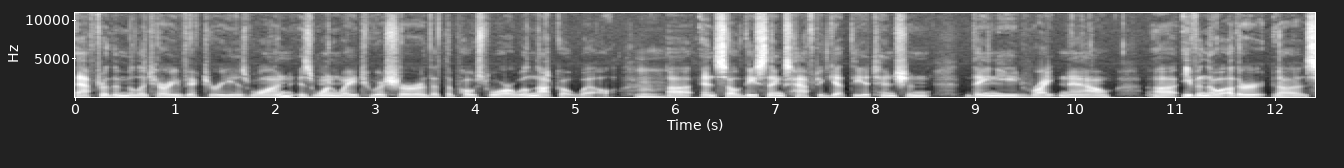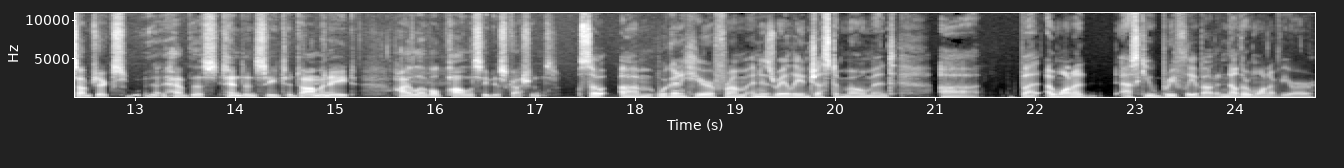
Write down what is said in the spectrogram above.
after the military victory is won is one way to assure that the post war will not go well. Mm. Uh, and so these things have to get the attention they need right now, uh, even though other uh, subjects have this tendency to dominate high level policy discussions. So um, we're going to hear from an Israeli in just a moment. Uh, but I want to ask you briefly about another one of your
